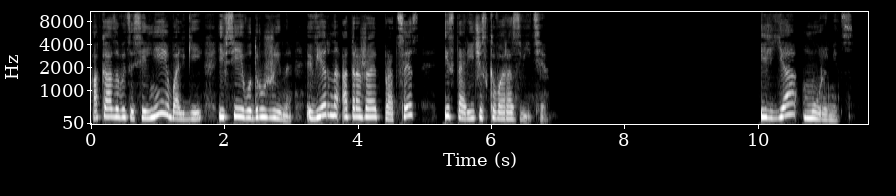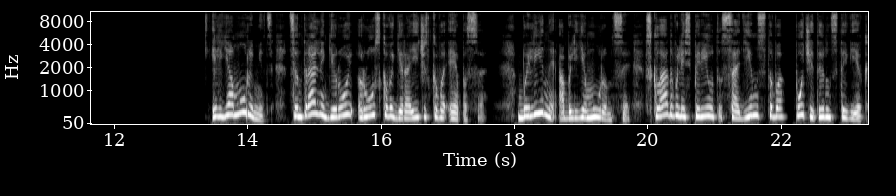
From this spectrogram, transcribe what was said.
оказывается сильнее Вальги и все его дружины, верно отражает процесс исторического развития. Илья Муромец Илья Муромец – центральный герой русского героического эпоса. Былины об Илье Муромце складывались в период с XI по XIV век,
